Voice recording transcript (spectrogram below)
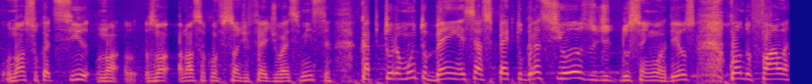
o nosso a nossa confissão de fé de Westminster captura muito bem esse aspecto gracioso de, do Senhor Deus, quando fala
